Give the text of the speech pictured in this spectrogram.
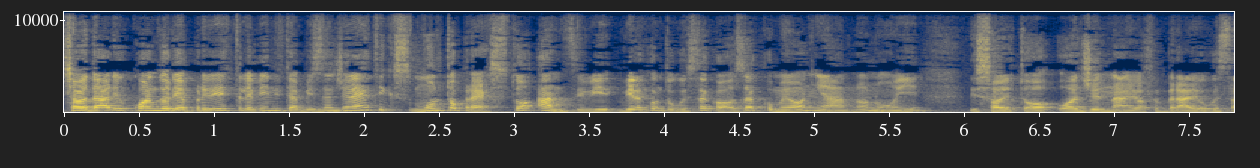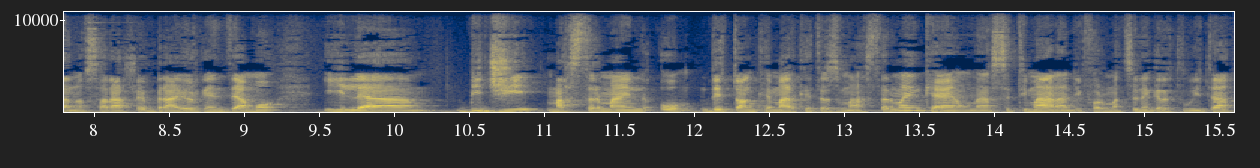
Ciao Dario, quando riaprirete le vendite a Business Genetics? Molto presto, anzi vi, vi, racconto questa cosa, come ogni anno noi di solito o a gennaio o a febbraio, quest'anno sarà a febbraio, organizziamo il uh, eh, BG Mastermind o detto anche Marketers Mastermind, che è una settimana di formazione gratuita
